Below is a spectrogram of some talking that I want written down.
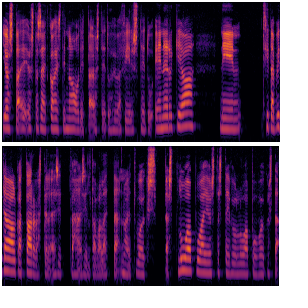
josta, josta sä et kauheasti nauti tai josta ei tule hyvä fiilis, josta ei tule energiaa, niin sitä pitää alkaa tarkastella sit vähän sillä tavalla, että no, et voiko tästä luopua, jos tästä ei voi luopua, voiko sitä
